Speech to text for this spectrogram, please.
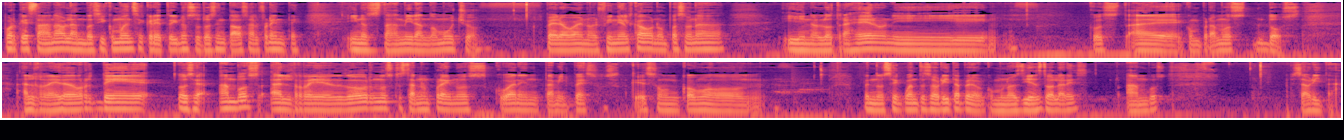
porque estaban hablando así como en secreto y nosotros sentados al frente y nos estaban mirando mucho. Pero bueno, al fin y al cabo no pasó nada y nos lo trajeron y eh, compramos dos. Alrededor de, o sea, ambos alrededor nos costaron por ahí unos 40 mil pesos, que son como, pues no sé cuántos ahorita, pero como unos 10 dólares ambos. Pues ahorita.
